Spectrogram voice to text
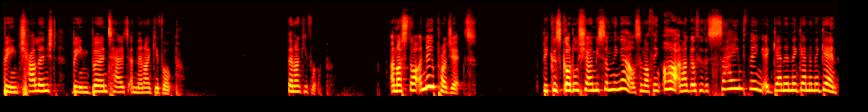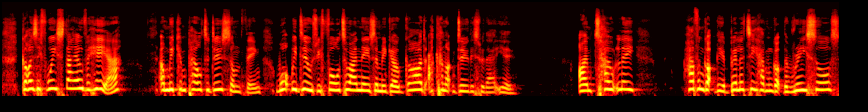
being challenged, being burnt out, and then I give up. Then I give up. And I start a new project because God will show me something else. And I think, oh, and I go through the same thing again and again and again. Guys, if we stay over here and we're compelled to do something, what we do is we fall to our knees and we go, God, I cannot do this without you. I'm totally, haven't got the ability, haven't got the resource,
